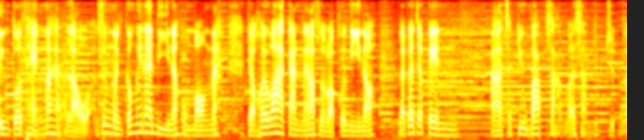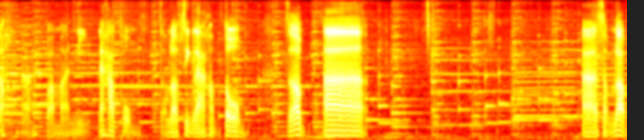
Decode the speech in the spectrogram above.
ดึงตัวแทงมาหาเรา ซึ่งมันก็ไม่น่าดีนะผมมองนะ เดี๋ยวค่อยว่ากันนะครับสำหรับตัวนี้เนาะแล้วก็จะเป็น สกิลบัฟ330 จุดเนาะประมาณนี้นะครับผมสำหรับสิ่งลาคำโตมสำหรับอ่าอ่าสำหรับ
